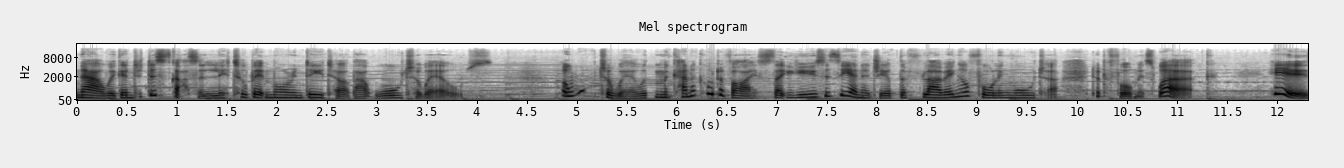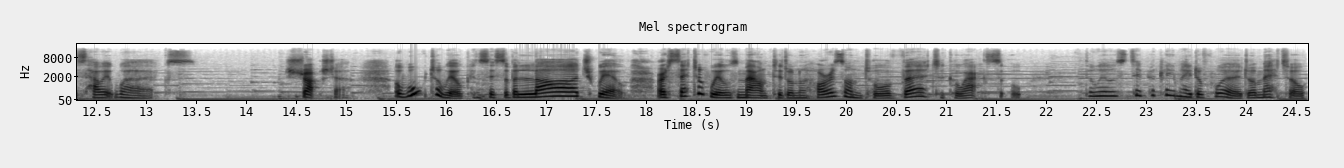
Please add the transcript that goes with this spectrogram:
Now we're going to discuss a little bit more in detail about water wheels. A water wheel is a mechanical device that uses the energy of the flowing or falling water to perform its work. Here's how it works. Structure. A water wheel consists of a large wheel or a set of wheels mounted on a horizontal or vertical axle. The wheel is typically made of wood or metal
